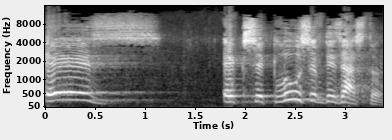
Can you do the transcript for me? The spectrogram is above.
is exclusive disaster.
